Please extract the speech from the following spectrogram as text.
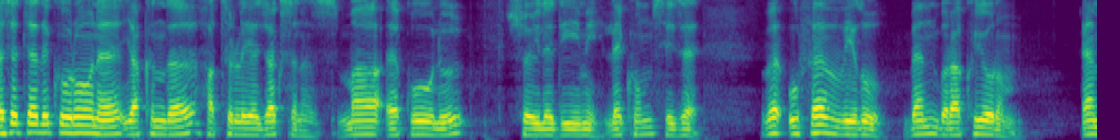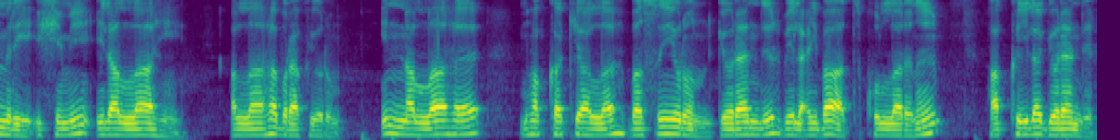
Fesetezkurune yakında hatırlayacaksınız. Ma ekulu söylediğimi lekum size. Ve ufevvidu ben bırakıyorum emri işimi ilallahi. Allah'a bırakıyorum. İnnallâhe muhakkak ki Allah basirun görendir bil ibad kullarını hakkıyla görendir.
